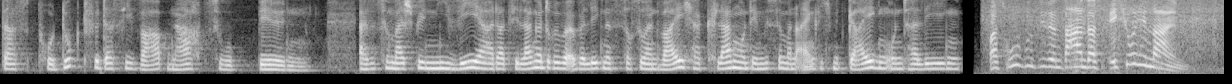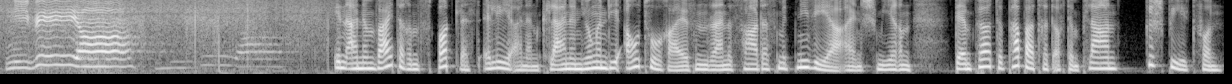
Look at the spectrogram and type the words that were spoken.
das Produkt, für das sie warb, nachzubilden. Also zum Beispiel Nivea, da hat sie lange drüber überlegt, das ist doch so ein weicher Klang und den müsste man eigentlich mit Geigen unterlegen. Was rufen Sie denn da in das Echo hinein? Nivea! In einem weiteren Spot lässt Ellie einen kleinen Jungen die Autoreifen seines Vaters mit Nivea einschmieren. Der empörte Papa tritt auf den Plan, gespielt von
